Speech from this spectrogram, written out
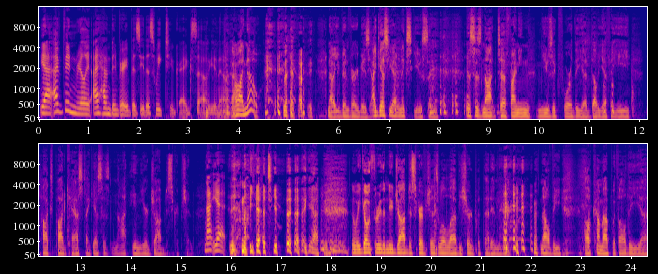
yeah, I've been really I haven't been very busy this week too, Greg. So you know. Oh, I know. no, you've been very busy. I guess you have an excuse, and this is not uh, finding music for the uh, WFAE Talks podcast. I guess is not in your job description. Not yet. not yet. yeah. When we go through the new job descriptions, we'll uh, be sure to put that in there, and I'll be, I'll come up with all the. Uh,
